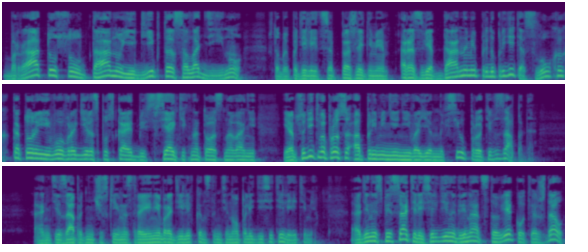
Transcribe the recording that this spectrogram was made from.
«брату султану Египта Саладину», чтобы поделиться последними разведданными, предупредить о слухах, которые его враги распускают без всяких на то оснований, и обсудить вопросы о применении военных сил против Запада. Антизападнические настроения бродили в Константинополе десятилетиями. Один из писателей середины XII века утверждал,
